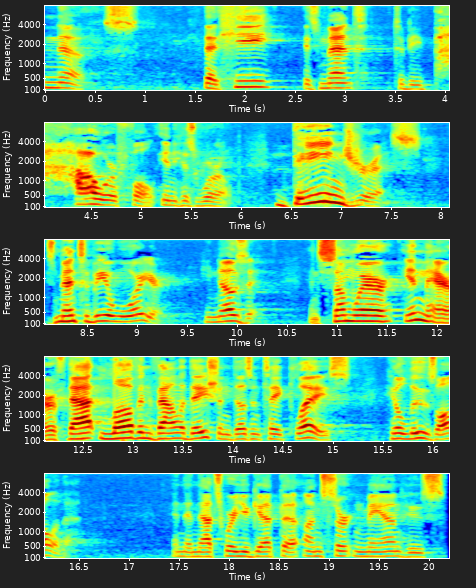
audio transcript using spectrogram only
knows that he is meant to be powerful in his world, dangerous. He's meant to be a warrior. He knows it. And somewhere in there, if that love and validation doesn't take place, he'll lose all of that. And then that's where you get the uncertain man who's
